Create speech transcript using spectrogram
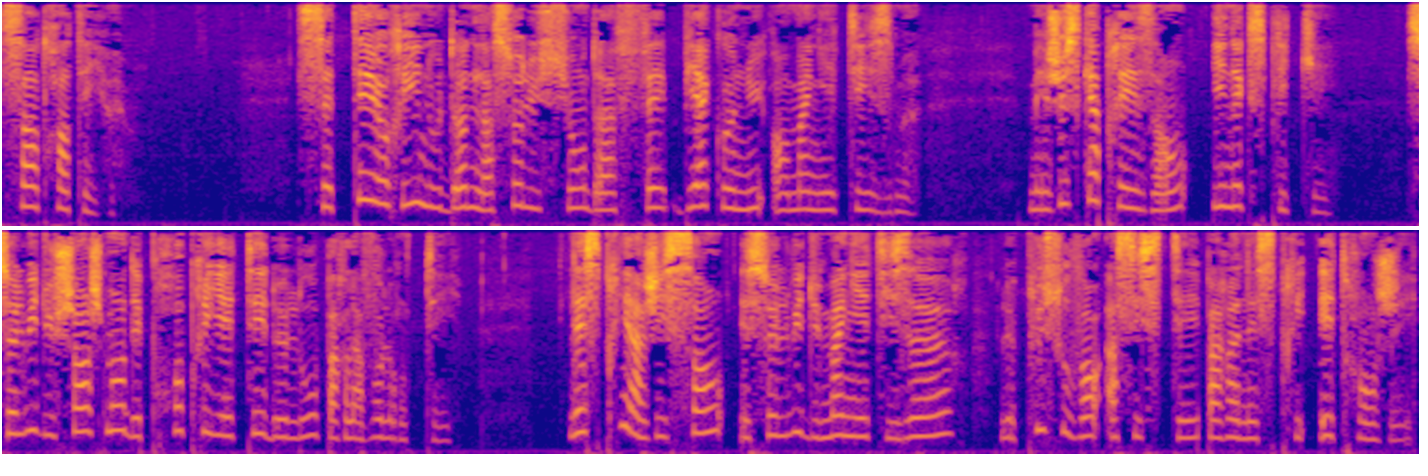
131. Cette théorie nous donne la solution d'un fait bien connu en magnétisme, mais jusqu'à présent inexpliqué celui du changement des propriétés de l'eau par la volonté. L'esprit agissant est celui du magnétiseur, le plus souvent assisté par un esprit étranger.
